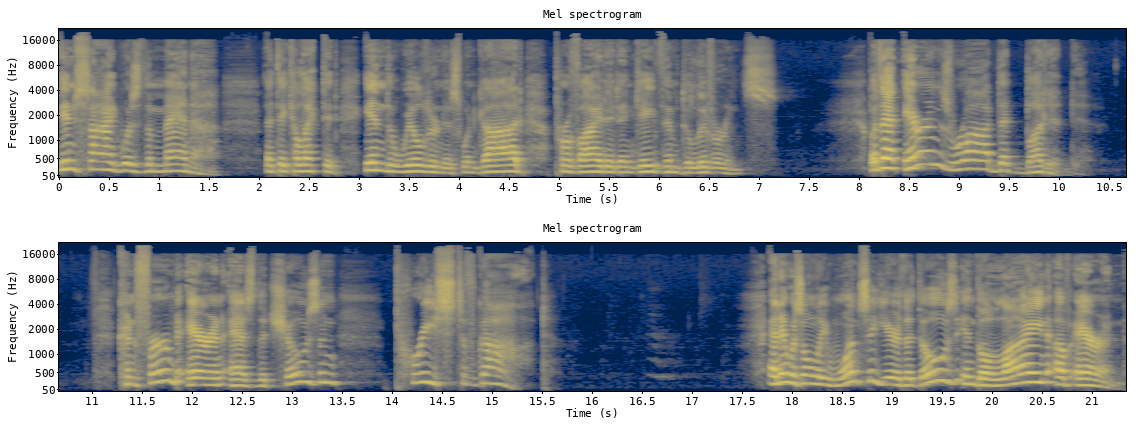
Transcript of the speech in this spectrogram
Inside was the manna that they collected in the wilderness when God provided and gave them deliverance. But that Aaron's rod that budded confirmed Aaron as the chosen priest of God. And it was only once a year that those in the line of Aaron,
